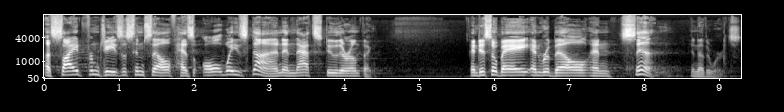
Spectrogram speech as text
aside from Jesus himself, has always done, and that's do their own thing. And disobey and rebel and sin, in other words.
